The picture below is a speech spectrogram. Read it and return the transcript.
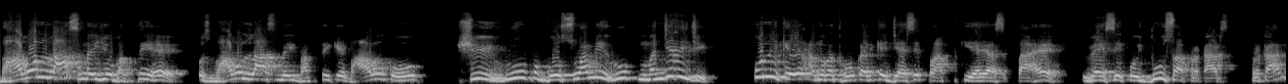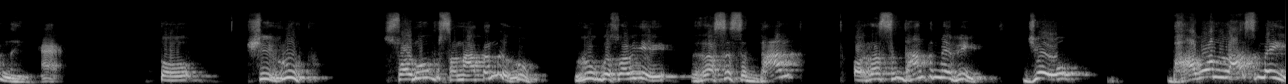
भावोल्लास में जो भक्ति है, उस भावोल्लास में भक्ति के भाव को श्री रूप गोस्वामी रूप मंजरी जी उनके अनुगत होकर के जैसे प्राप्त किया जा सकता है, वैसे कोई दूसरा प्रकार प्रकार नहीं है। तो श्री रूप, स्वरूप सनातन रूप रूप गोस्वामी जी रस सिद्धांत और रस सिद्धांत में भी जो भावोल्लासमयी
